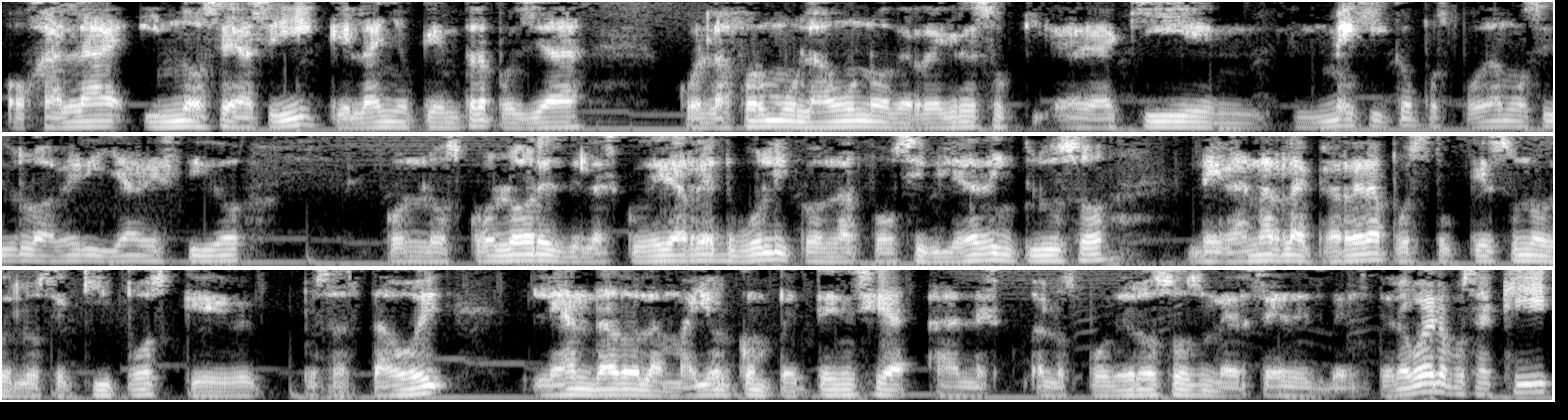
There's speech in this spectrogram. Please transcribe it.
Ojalá y no sea así, que el año que entra pues ya con la Fórmula 1 de regreso eh, aquí en, México pues podamos irlo a ver y ya vestido con los colores de la escudería Red Bull y con la posibilidad incluso de ganar la carrera puesto que es uno de los equipos que pues hasta hoy le han dado la mayor competencia a, a los poderosos Mercedes-Benz. Pero bueno, pues aquí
